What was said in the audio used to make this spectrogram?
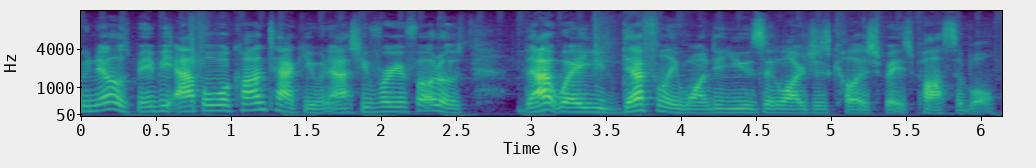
Who knows? Maybe Apple will contact you and ask you for your photos. That way, you definitely want to use the largest color space possible.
